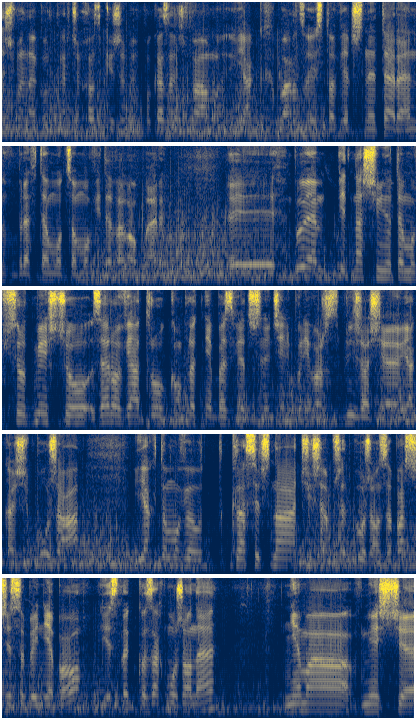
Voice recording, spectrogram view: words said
Jesteśmy na Górkach Czechowskich, żeby pokazać Wam, jak bardzo jest to wieczny teren, wbrew temu, co mówi deweloper. Yy, Byłem 15 minut temu w Śródmieściu, zero wiatru, kompletnie bezwietrzny dzień, ponieważ zbliża się jakaś burza. Jak to mówią, klasyczna cisza przed burzą. Zobaczcie sobie niebo, jest lekko zachmurzone. Nie ma w mieście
